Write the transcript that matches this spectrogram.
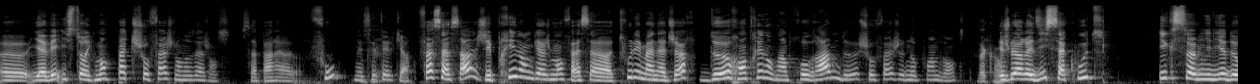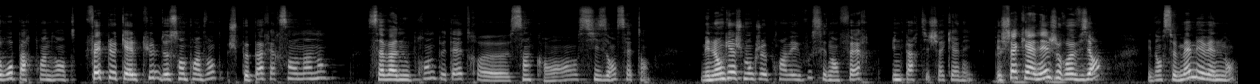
euh, il y avait historiquement pas de chauffage dans nos agences. Ça paraît euh, fou, mais c'était le cas. Face à ça, j'ai pris l'engagement face à tous les managers de rentrer dans un programme de chauffage de nos points de vente. Et je leur ai dit, ça coûte X milliers d'euros par point de vente. Faites le calcul, 200 points de vente, je peux pas faire ça en un an. Ça va nous prendre peut-être 5 euh, ans, 6 ans, 7 ans. Mais l'engagement que je prends avec vous, c'est d'en faire une partie chaque année. Et chaque année, je reviens, et dans ce même événement,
